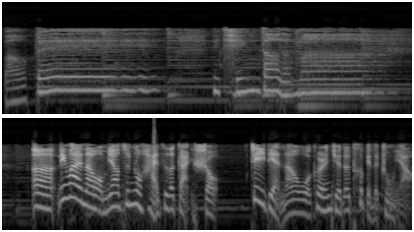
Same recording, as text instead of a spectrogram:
宝贝，你听到了吗？呃，另外呢，我们要尊重孩子的感受，这一点呢，我个人觉得特别的重要。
